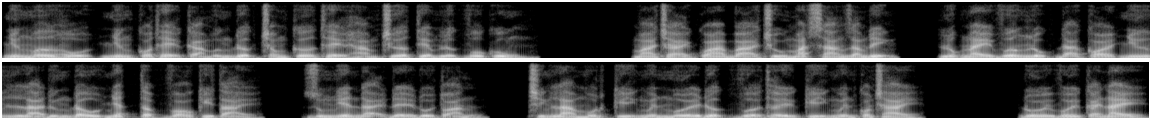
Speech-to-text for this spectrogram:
nhưng mơ hồ nhưng có thể cảm ứng được trong cơ thể hàm chứa tiềm lực vô cùng. Mà trải qua bà chủ mắt sáng giám định, lúc này Vương Lục đã coi như là đứng đầu nhất tập võ kỳ tài, dùng niên đại để đổi toán, chính là một kỷ nguyên mới được vừa thấy kỷ nguyên con trai. Đối với cái này,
